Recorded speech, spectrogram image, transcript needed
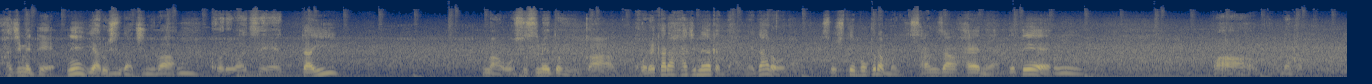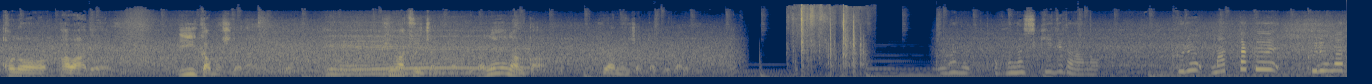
初めてねやる人たちにはうん。これは絶対まあおすすめというかこれから始めなきゃダメだろうな。そして僕らも散々早いのやっててうん、ああなんかこのパワーでいいかもしれない。ってへえ気がついちゃったっていうかねなんかひらめいちゃったっていうか今のお話聞いてたらあのくる全く車普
